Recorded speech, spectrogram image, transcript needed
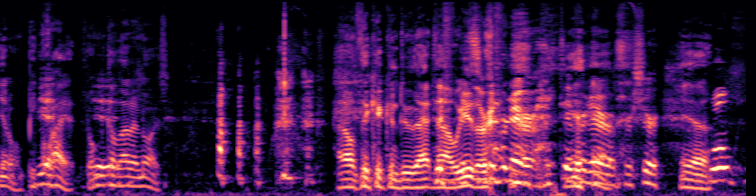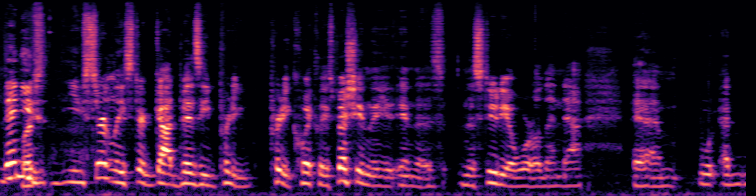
you know, be Yeah. quiet. Don't make a lot of noise. I don't think you can do that now either. Different era, different Yeah. era for sure. Yeah. Well, then you But- you certainly start, got busy pretty pretty quickly, especially in the in the in the studio world. And uh, um, I'd,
